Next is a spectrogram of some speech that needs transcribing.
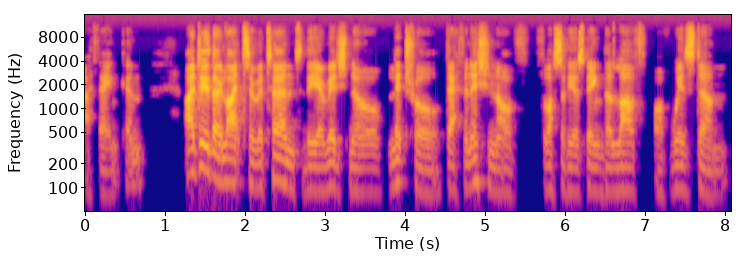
I think. And I do, though, like to return to the original literal definition of philosophy as being the love of wisdom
